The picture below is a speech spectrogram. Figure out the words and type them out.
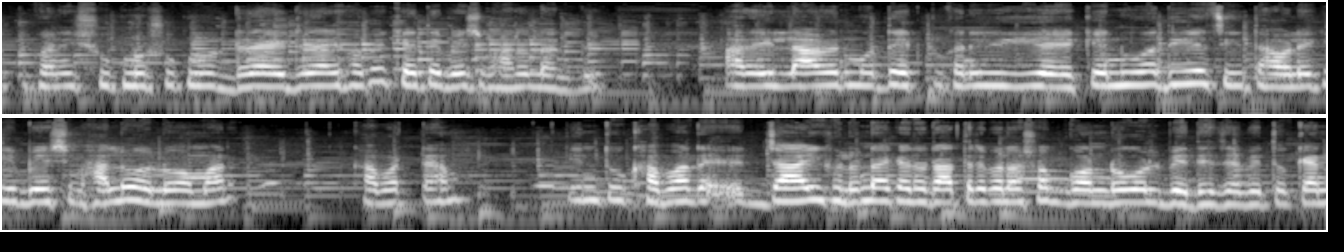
একটুখানি শুকনো শুকনো ড্রাই ড্রাই হবে, খেতে বেশ ভালো লাগবে। আর এই লাউয়ের মধ্যে একটুখানি ইয়ে কেনুয়া দিয়েছি, তাহলে কি বেশ ভালো হলো আমার খাবারটা? কিন্তু খাবার যাই হলো না কেন, রাতের বেলা সব গন্ডগোল বেঁধে যাবে। তো কেন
